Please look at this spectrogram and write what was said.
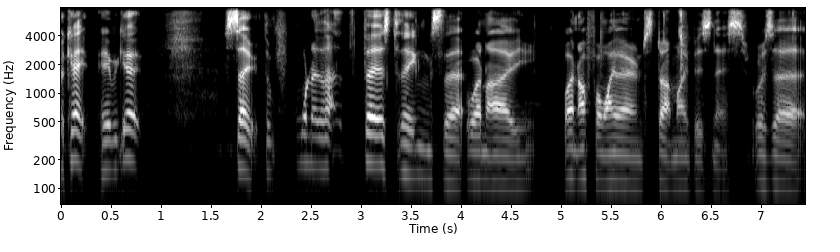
Okay, here we go. So, the, one of the first things that when I went off on my own to start my business was uh,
